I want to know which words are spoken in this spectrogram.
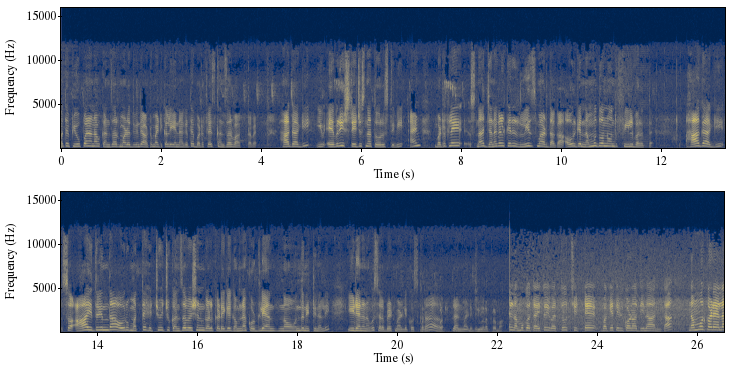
ಮತ್ತು ಪ್ಯೂಪನ ನಾವು ಕನ್ಸರ್ವ್ ಮಾಡಿದ್ವಿ ಅಂದರೆ ಆಟೋಮೆಟಿಕಲಿ ಏನಾಗುತ್ತೆ? ಬಟರ್ಫ್ಲೈಸ್ ಕನ್ಸರ್ವ್ ಆಗ್ತವೆ. ಹಾಗಾಗಿ ಇವ್ ಎವ್ರಿ ಸ್ಟೇಜಸ್ನ ತೋರಿಸ್ತೀವಿ ಆ್ಯಂಡ್ ಬಟರ್ಫ್ಲೈಸ್ನ ಜನಗಳ ಕೈಲಿ ರಿಲೀಸ್ ಮಾಡಿದಾಗ ಅವ್ರಿಗೆ ನಮ್ಮದು ಅನ್ನೋ ಒಂದು ಫೀಲ್ ಬರುತ್ತೆ. ಹಾಗಾಗಿ ಸೊ ಆ ಇದರಿಂದ ಅವರು ಮತ್ತೆ ಹೆಚ್ಚು ಹೆಚ್ಚು ಕನ್ಸರ್ವೇಷನ್ಗಳ ಕಡೆಗೆ ಗಮನ ಕೊಡಲಿ ಅನ್ನೋ ಒಂದು ನಿಟ್ಟಿನಲ್ಲಿ ಈ ಡೇನ ನಾವು ಸೆಲೆಬ್ರೇಟ್ ಮಾಡಲಿಕ್ಕೋಸ್ಕರ ಪ್ಲಾನ್ ಮಾಡಿದ್ವಿ ನಮಗೆ ಗೊತ್ತಾಯ್ತು ಇವತ್ತು ಚಿಟ್ಟೆ ಬಗ್ಗೆ ತಿಳ್ಕೊಳೋ ದಿನ ಅಂತ. ನಮ್ಮೂರ ಕಡೆ ಎಲ್ಲ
